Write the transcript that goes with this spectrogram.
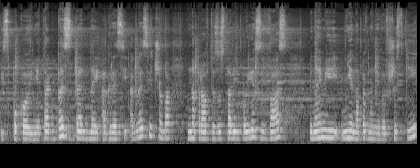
i spokojnie, tak? Bez zbędnej agresji. Agresję trzeba naprawdę zostawić, bo jest w Was, bynajmniej nie, na pewno nie we wszystkich,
